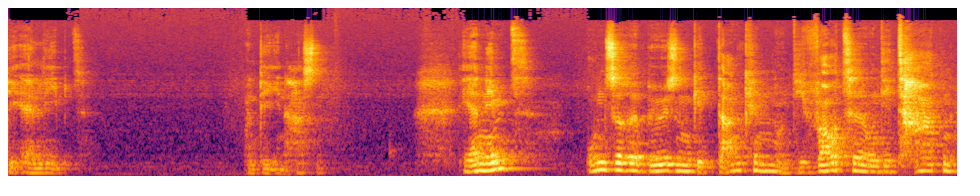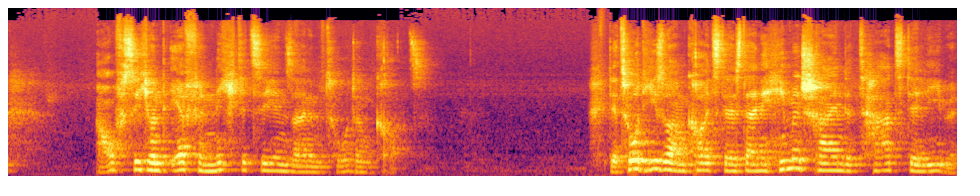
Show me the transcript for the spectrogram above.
die er liebt und die ihn hassen. Er nimmt unsere bösen Gedanken und die Worte und die Taten auf sich und er vernichtet sie in seinem Tod am Kreuz. Der Tod Jesu am Kreuz, der ist eine himmelschreiende Tat der Liebe,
